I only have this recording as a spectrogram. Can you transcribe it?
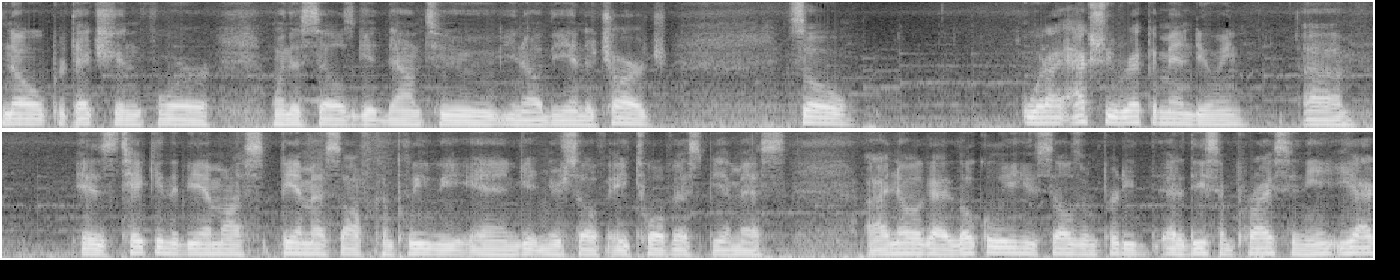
no protection for when the cells get down to you know the end of charge. So what I actually recommend doing uh, is taking the BMS BMS off completely and getting yourself a 12S BMS I know a guy locally who sells them pretty at a decent price, and he, he I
